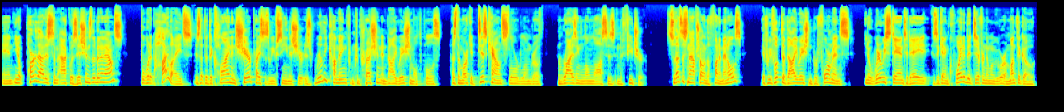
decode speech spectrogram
And you know, part of that is some acquisitions that have been announced. But what it highlights is that the decline in share prices we've seen this year is really coming from compression and valuation multiples as the market discounts slower loan growth and rising loan losses in the future. So that's a snapshot on the fundamentals. If we flip to valuation performance, you know, where we stand today is again quite a bit different than when we were a month ago.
